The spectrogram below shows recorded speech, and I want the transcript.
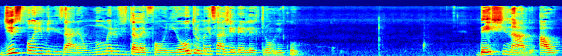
disponibilizarão número de telefone e outro mensageiro eletrônico destinado ao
